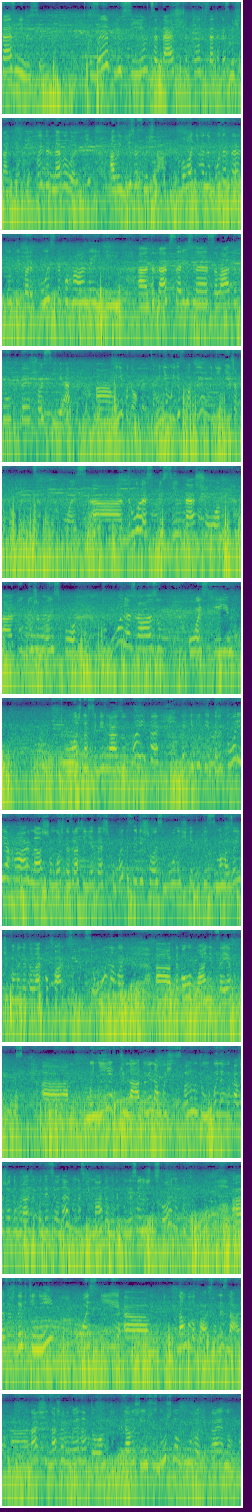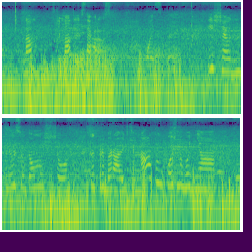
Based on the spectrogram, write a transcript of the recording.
Це з мінусів. З плюсів це те, що тут все-таки смачна їжа. Вибір невеликий, але їжа смачна. Голодні ви не будете, тут і перекус непоганий, і е, таке все різне, салати, фрукти, щось є. А, мені подобається. Мені мої смаки, мені їжа подобається. Ось е, друге з плюсів те, що е, тут дуже близько до моря зразу. Ось і можна собі зразу вийти. І тут є територія гарна, що можна зразу є теж купити собі щось, вулички такі з магазинчиками недалеко, парк з атракціонами. А, в такому плані це як плюс. А, мені кімнатою нам пощастило, тому ми не вмикали жодного разу кондиціонер, бо у нас кімната на таку не сонячну сторону, кутку, а завжди в тіні. Ось і а, нам було класно, не знаю. Наші, наша родина то казали, що їм щось душно було, і те, ну нам з кімнатою все гаразд. Ось. І ще один плюс у тому, що тут прибирають кімнату кожного дня,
